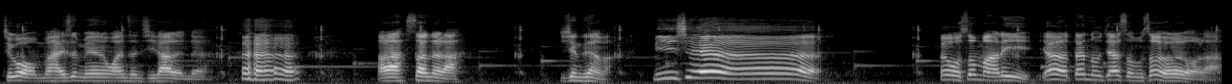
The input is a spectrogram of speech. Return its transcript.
结果我们还是没人完成其他人的，好了，算了啦，就先这样吧。米歇尔，哎，我说玛丽，要有丹奴家什么时候有二楼啦？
